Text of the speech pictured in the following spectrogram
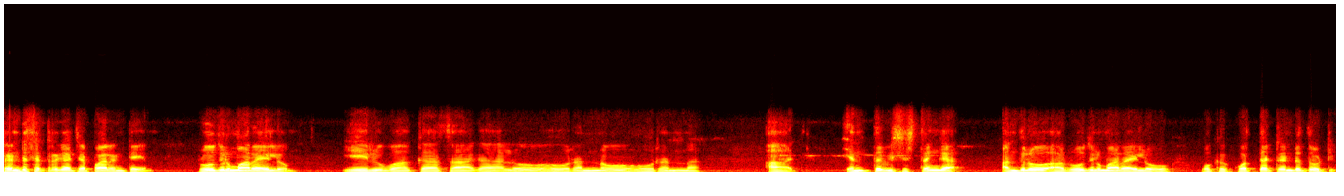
ట్రెండ్ సెట్టర్గా చెప్పాలంటే రోజులు మారాయిలో. ఏరువాక సాగాలో రన్నో రన్న. ఆ ఎంత విశిష్టంగా అందులో ఆ రోజులు మారాయిలో ఒక కొత్త ట్రెండ్ తోటి.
